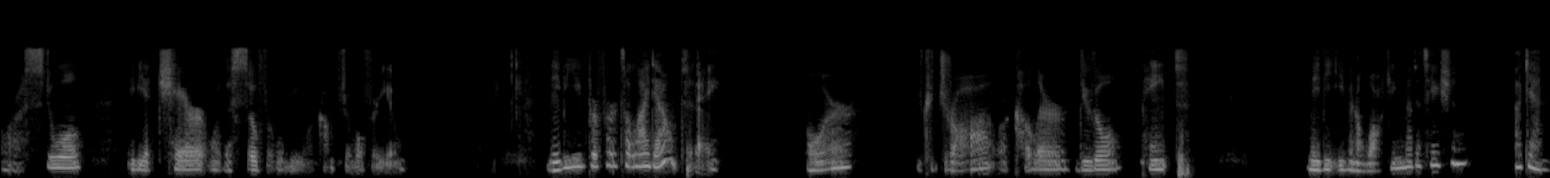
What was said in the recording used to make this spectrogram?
or a stool. Maybe a chair or the sofa would be more comfortable for you. Maybe you'd prefer to lie down today. Or you could draw or color, doodle, paint, maybe even a walking meditation. Again,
